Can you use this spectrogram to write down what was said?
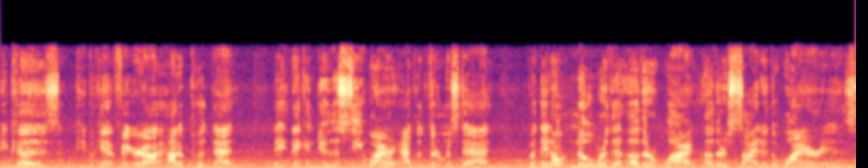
because people can't figure out how to put that. They, they can do the C wire at the thermostat, but they don't know where the other wire, other side of the wire is.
